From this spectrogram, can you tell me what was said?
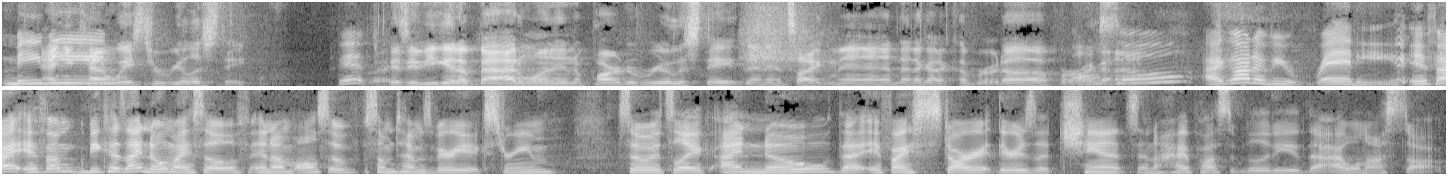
maybe. And you can't waste your real estate. Yep. Because if you get a bad one in a part of real estate, then it's like, man, then I gotta cover it up, or I gotta. Also, I gotta be ready if I if I'm because I know myself and I'm also sometimes very extreme. So it's like I know that if I start, there is a chance and a high possibility that I will not stop,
